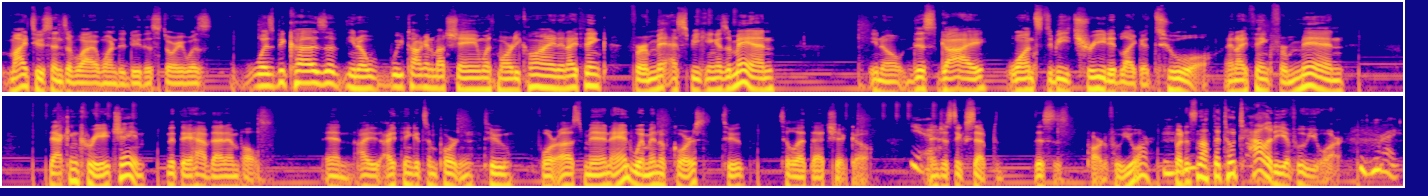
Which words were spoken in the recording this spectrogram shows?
My two cents of why I wanted to do this story was was because of you know we talking about shame with Marty Klein, and I think for a speaking as a man, you know this guy wants to be treated like a tool, and I think for men that can create shame that they have that impulse, and I I think it's important to for us men and women of course to to let that shit go. Yeah, and just accept this is part of who you are, but it's not the totality of who you are. right.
